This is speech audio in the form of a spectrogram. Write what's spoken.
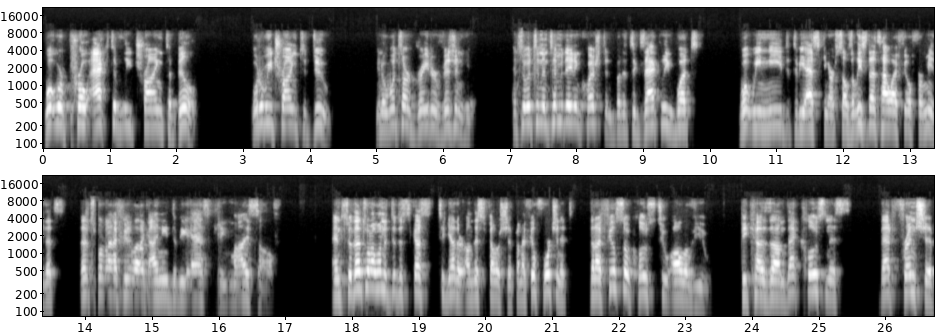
what we're proactively trying to build. What are we trying to do? You know, what's our greater vision here? And so it's an intimidating question, but it's exactly what what we need to be asking ourselves. At least that's how I feel for me. That's that's what I feel like I need to be asking myself. And so that's what I wanted to discuss together on this fellowship. And I feel fortunate that I feel so close to all of you because um, that closeness, that friendship,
